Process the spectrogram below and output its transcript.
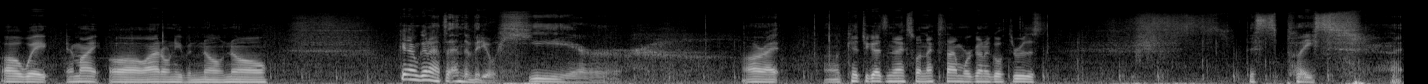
Oh, wait. Am I? Oh, I don't even know. No. Okay, I'm gonna have to end the video here. Alright. I'll catch you guys in the next one. Next time we're gonna go through this... This place. That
